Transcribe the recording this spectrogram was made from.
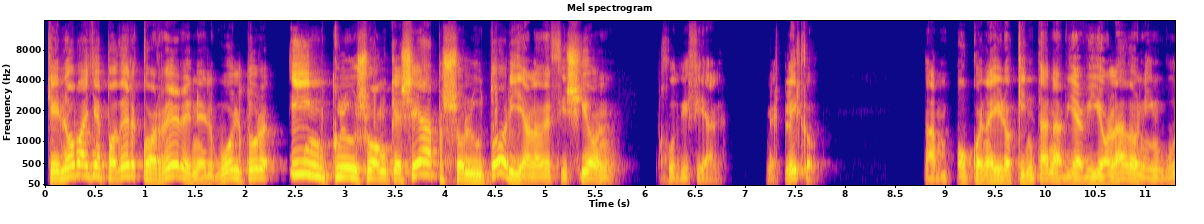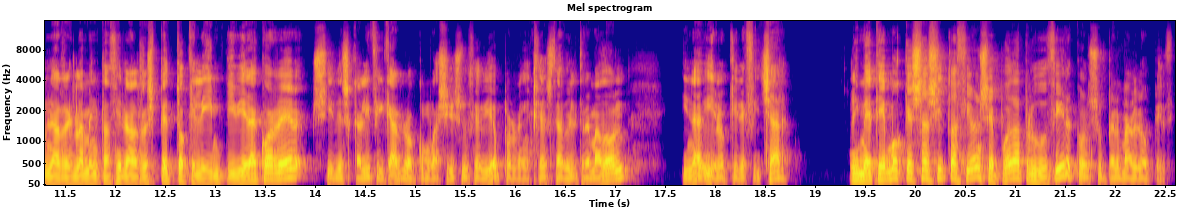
que no vaya a poder correr en el World Tour, incluso aunque sea absolutoria la decisión judicial. ¿Me explico? Tampoco Nairo Quintana había violado ninguna reglamentación al respecto que le impidiera correr, si descalificarlo, como así sucedió por la ingesta del tremadol, y nadie lo quiere fichar. Y me temo que esa situación se pueda producir con Superman López.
